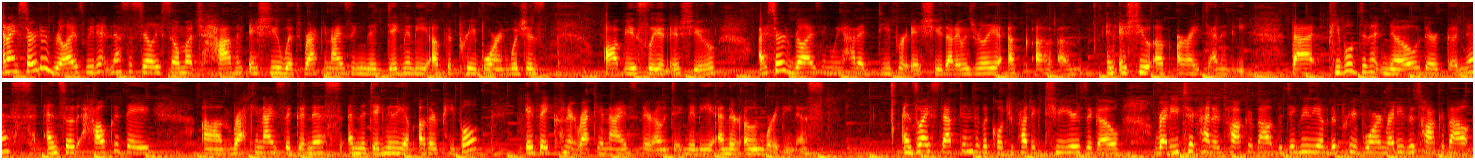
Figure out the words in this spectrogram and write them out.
And I started to realize we didn't necessarily so much have an issue with recognizing the dignity of the preborn, which is obviously an issue. I started realizing we had a deeper issue, that it was really a, a, an issue of our identity, that people didn't know their goodness, and so how could they um, recognize the goodness and the dignity of other people if they couldn't recognize their own dignity and their own worthiness? And so I stepped into the Culture Project two years ago, ready to kind of talk about the dignity of the preborn, ready to talk about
